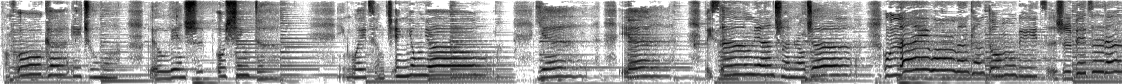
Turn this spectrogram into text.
仿佛可以触摸。留恋是不行的，因为曾经拥有。夜夜被思念缠绕着，无奈我们感动彼此。是彼此的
